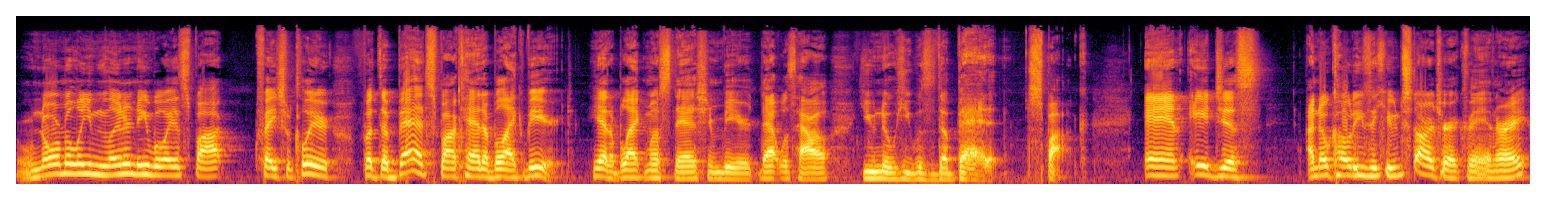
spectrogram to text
Normally, Leonard Nimoy is Spock, facial clear, but the bad Spock had a black beard. He had a black mustache and beard. That was how you knew he was the bad Spock. And it just, I know Cody's a huge Star Trek fan, right?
